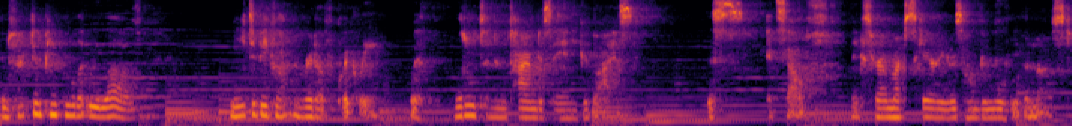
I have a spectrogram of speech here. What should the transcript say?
infected people that we love need to be gotten rid of quickly, with little to no time to say any goodbyes. This itself makes for a much scarier zombie movie than most.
